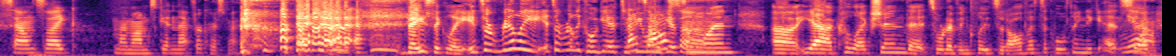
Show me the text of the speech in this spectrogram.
Sounds like my mom's getting that for Christmas. Basically, it's a really it's a really cool gift if you want to get someone, uh, yeah, a collection that sort of includes it all. That's a cool thing to get. Yeah. So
